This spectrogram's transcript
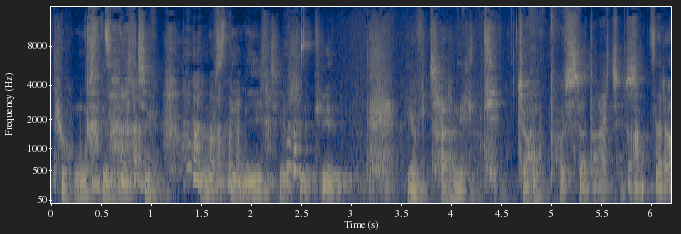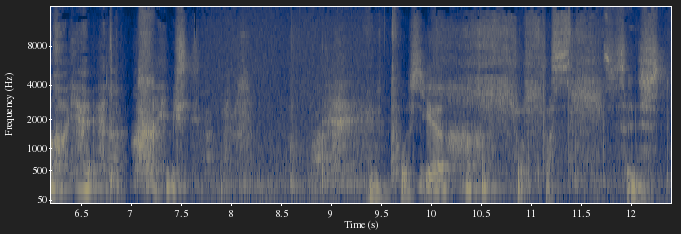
Тэгээ хүмүүсийн нийч хүмүүсийн нийч хэлээ тэгээд явцаар нэг тийм жоохон туушраад байгаа ч юм. Ганцаараа гоё байвал. Яа. Бас шүү.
